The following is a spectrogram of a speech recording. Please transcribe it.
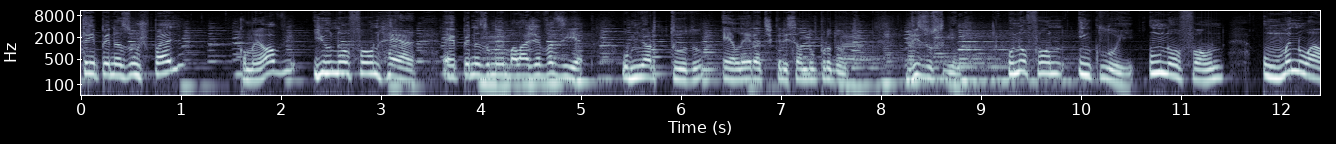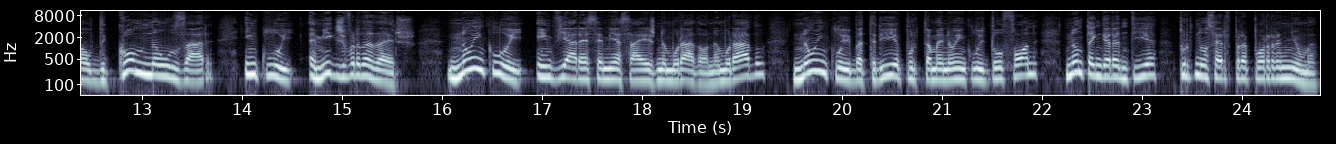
tem apenas um espelho, como é óbvio, e o No Phone Hair é apenas uma embalagem vazia. O melhor de tudo é ler a descrição do produto. Diz o seguinte: o No Phone inclui um No Phone, um manual de como não usar, inclui amigos verdadeiros. Não inclui enviar SMS à ex-namorada ou namorado, não inclui bateria porque também não inclui telefone, não tem garantia porque não serve para porra nenhuma.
